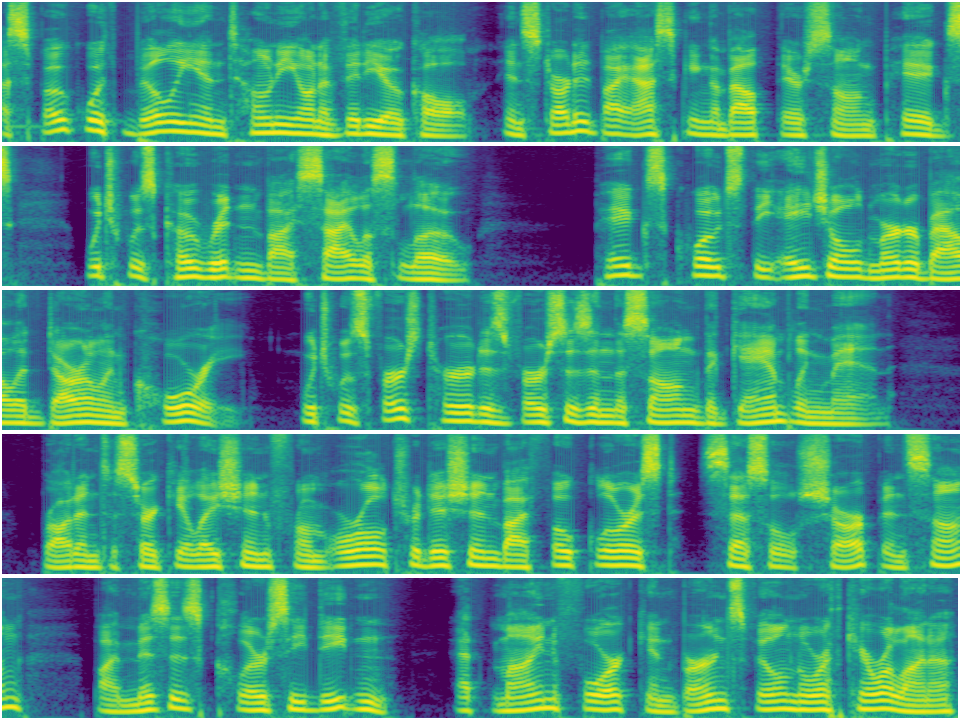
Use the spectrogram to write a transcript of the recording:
I spoke with Billy and Tony on a video call and started by asking about their song Pigs, which was co written by Silas Lowe. Pigs quotes the age old murder ballad Darlin' Corey, which was first heard as verses in the song The Gambling Man, brought into circulation from oral tradition by folklorist Cecil Sharp and sung by Mrs. Clercy Deaton at Mine Fork in Burnsville, North Carolina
